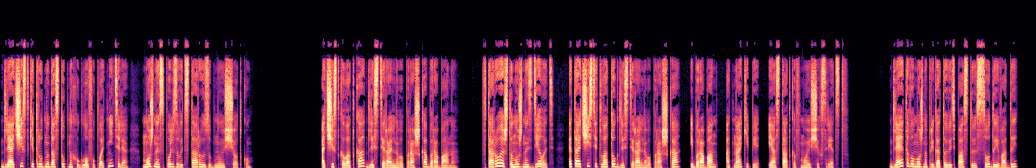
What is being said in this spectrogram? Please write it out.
Для очистки труднодоступных углов уплотнителя можно использовать старую зубную щетку. Очистка лотка для стирального порошка барабана. Второе, что нужно сделать, это очистить лоток для стирального порошка и барабан от накипи и остатков моющих средств. Для этого можно приготовить пасту из соды и воды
